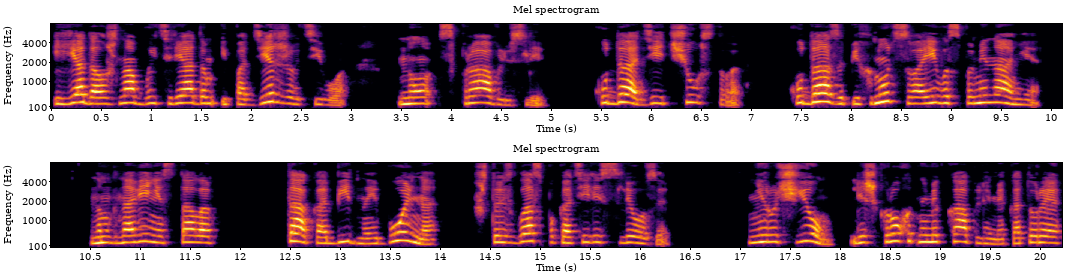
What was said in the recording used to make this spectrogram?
И я должна быть рядом и поддерживать его, но справлюсь ли? Куда деть чувства? Куда запихнуть свои воспоминания? На мгновение стало так обидно и больно, что из глаз покатились слезы не ручьем, лишь крохотными каплями, которые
